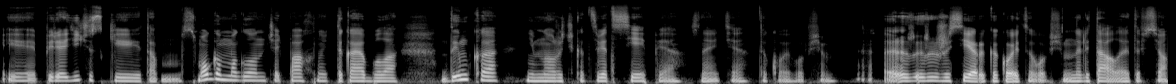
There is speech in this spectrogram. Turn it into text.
и периодически там смогом могло начать пахнуть. Такая была дымка, немножечко цвет сепия, знаете, такой, в общем, э, рыже-серый какой-то, в общем, налетало это все.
